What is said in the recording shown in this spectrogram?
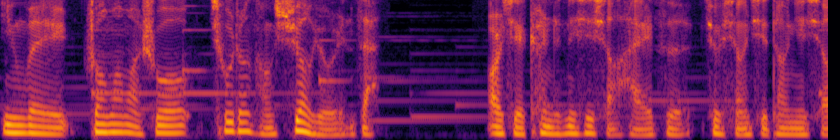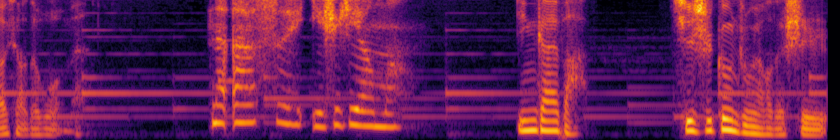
因为庄妈妈说秋庄堂需要有人在，而且看着那些小孩子，就想起当年小小的我们。那阿穗也是这样吗？应该吧。其实更重要的是，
